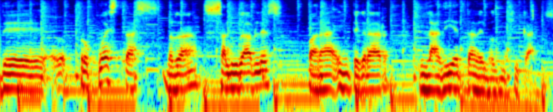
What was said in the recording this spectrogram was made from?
de propuestas ¿verdad? saludables para integrar la dieta de los mexicanos.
